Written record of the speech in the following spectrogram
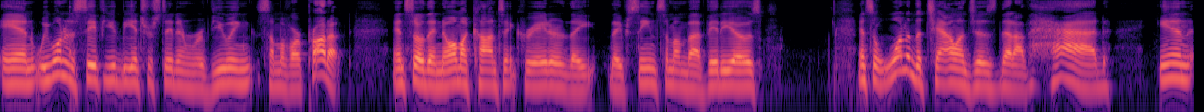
and we wanted to see if you'd be interested in reviewing some of our product. And so they know I'm a content creator. They, they've seen some of my videos. And so one of the challenges that I've had in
